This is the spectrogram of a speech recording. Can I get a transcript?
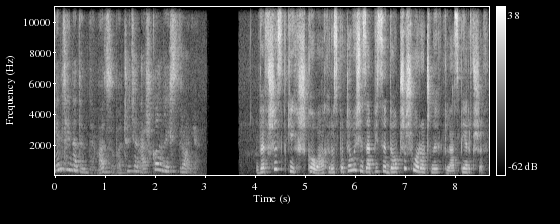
Więcej na ten temat zobaczycie na szkolnej stronie. We wszystkich szkołach rozpoczęły się zapisy do przyszłorocznych klas pierwszych.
